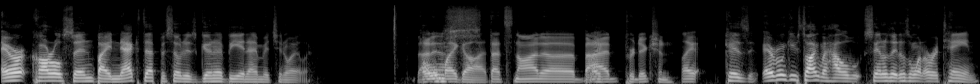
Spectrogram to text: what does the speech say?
Erik Karlsson by next episode is gonna be an Edmonton Oiler. That Oh my God. That's not a bad prediction. Like, because everyone keeps talking about how San Jose doesn't want to retain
